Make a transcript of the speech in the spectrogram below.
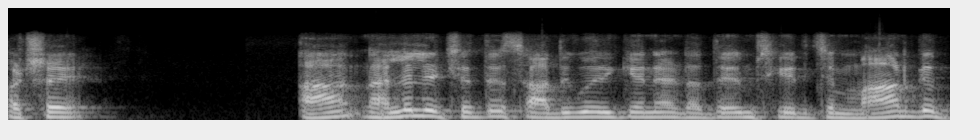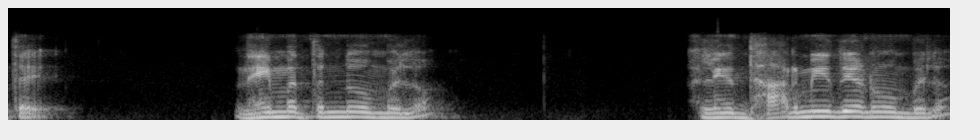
പക്ഷേ ആ നല്ല ലക്ഷ്യത്തെ സാധൂകരിക്കാനായിട്ട് അദ്ദേഹം സ്വീകരിച്ച മാർഗത്തെ നിയമത്തിന്റെ മുമ്പിലോ അല്ലെങ്കിൽ ധാർമ്മികതയുടെ മുമ്പിലോ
